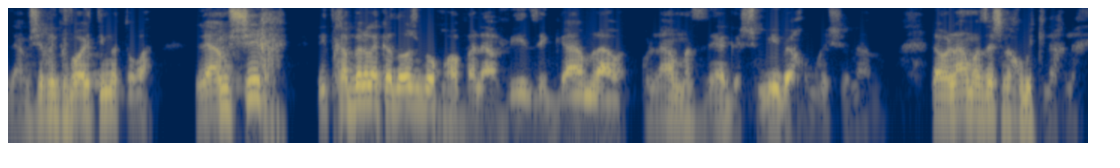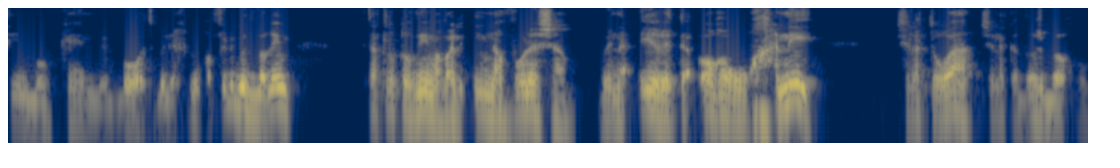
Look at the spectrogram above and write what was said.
להמשיך לקבוע עתים לתורה, להמשיך להתחבר לקדוש ברוך הוא, אבל להביא את זה גם לעולם הזה הגשמי והחומרי שלנו. לעולם הזה שאנחנו מתלכלכים בו, כן, בבוץ, בלכלוך, אפילו בדברים קצת לא טובים, אבל אם נבוא לשם ונאיר את האור הרוחני של התורה, של הקדוש ברוך הוא,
